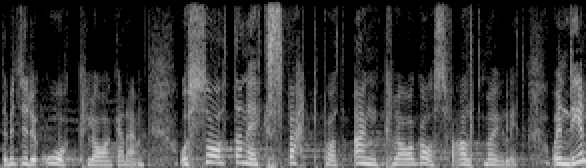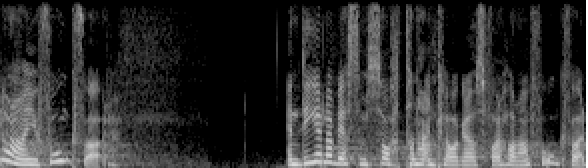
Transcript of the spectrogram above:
det betyder åklagare. Och Satan är expert på att anklaga oss för allt möjligt. Och en del har han ju fog för. En del av det som Satan anklagar oss för har han fog för.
